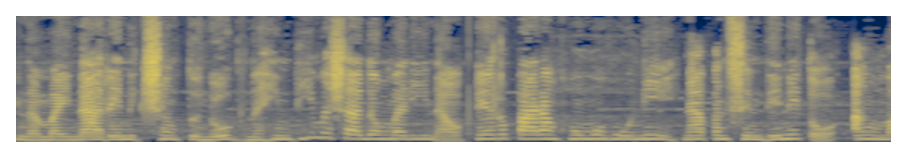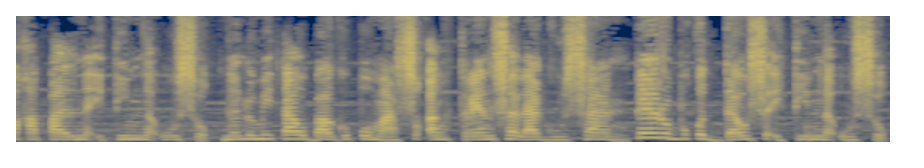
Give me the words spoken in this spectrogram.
na may narinig siyang tunog na hindi masyadong malinaw pero parang humuhuni. Napansin din nito ang makapal na itim na usok na lumitaw bago pumasok ang tren sa lagusan. Pero bukod daw sa itim na usok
